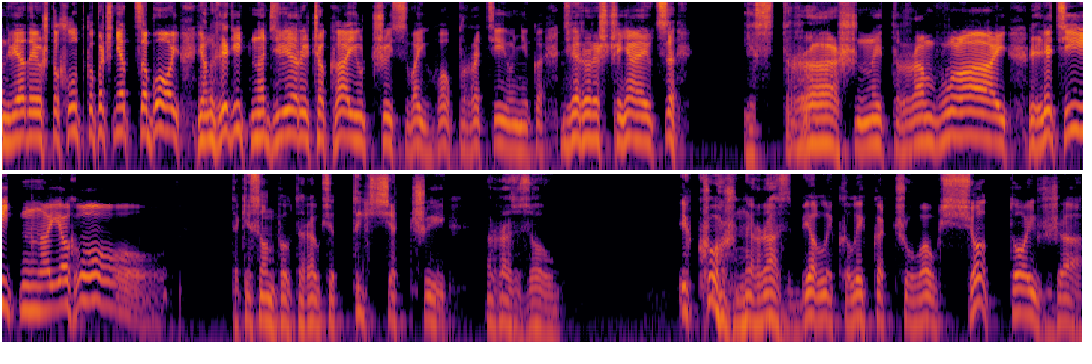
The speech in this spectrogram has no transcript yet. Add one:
ён ведае што хутка пачнецца бой. Ён глядзіць на дзверы чакаючы свайго праціўніка. Дзверы расчыняюцца і страшны трамвай ляціць на яго. Такі сон паўтараўся тысячы разоў. І кожны раз белы клык адчуваў усё той жа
